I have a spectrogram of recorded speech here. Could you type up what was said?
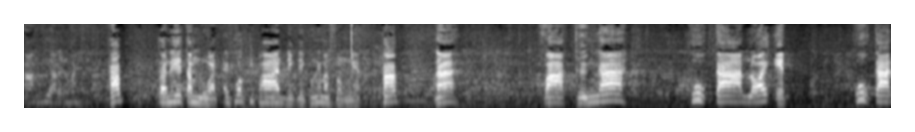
ตามเหี้ยอะไรรู้ไหมครับ ตอนนี้ตำรวจไอ้พวกที่พาเด็กๆพวกนี้มาส่งเนี่ยครับนะ ฝากถึงนะ ผู้การร้อยเอ็ดผู้การ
